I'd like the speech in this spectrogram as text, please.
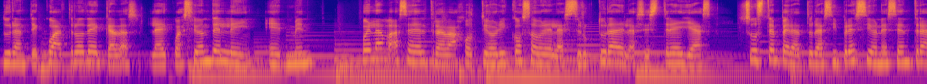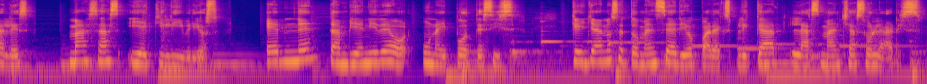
Durante cuatro décadas, la ecuación de Lane-Edmond fue la base del trabajo teórico sobre la estructura de las estrellas, sus temperaturas y presiones centrales, masas y equilibrios. Edmond también ideó una hipótesis que ya no se toma en serio para explicar las manchas solares.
